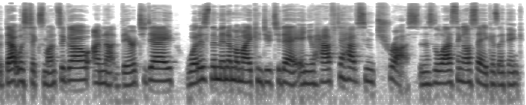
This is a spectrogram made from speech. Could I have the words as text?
but that was six months ago. I'm not there today. What is the minimum I can do today? And you have to have some trust. And this is the last thing I'll say because I think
